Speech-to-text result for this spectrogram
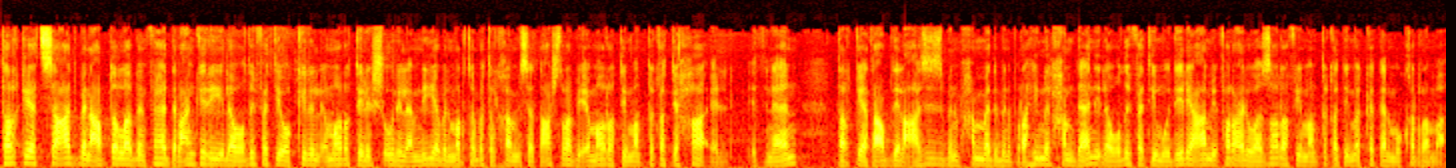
ترقية سعد بن عبد الله بن فهد العنقري إلى وظيفة وكيل الإمارة للشؤون الأمنية بالمرتبة الخامسة عشرة بإمارة منطقة حائل. اثنان ترقية عبد العزيز بن محمد بن إبراهيم الحمدان إلى وظيفة مدير عام فرع الوزارة في منطقة مكة المكرمة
